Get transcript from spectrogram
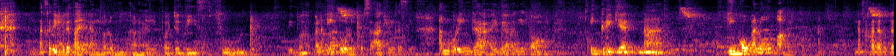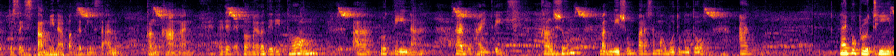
Nakalibre tayo ng malunggay for today's food. Diba? Malaking tulong po sa atin kasi ang moringa ay meron itong ingredient na ginkgo biloba. Nakakadagdag to sa stamina pagdating sa ano, kangkangan. And then ito, meron din itong ah, protina, carbohydrates, calcium, magnesium para sa mga buto-buto, at lipoprotein.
